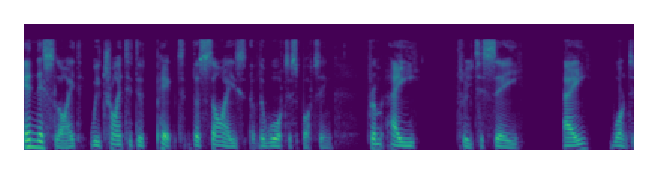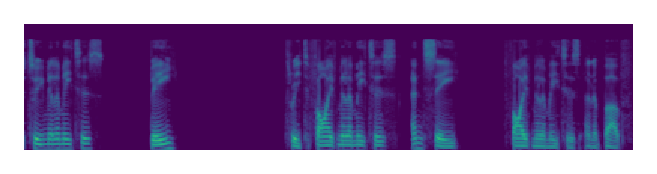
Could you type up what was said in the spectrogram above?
In this slide, we try to depict the size of the water spotting from A through to C. A, 1 to 2 millimeters, B, 3 to 5 millimeters, and C, 5 millimeters and above.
